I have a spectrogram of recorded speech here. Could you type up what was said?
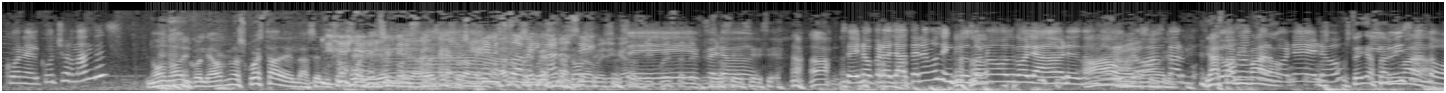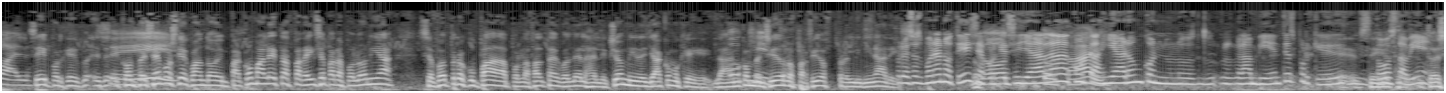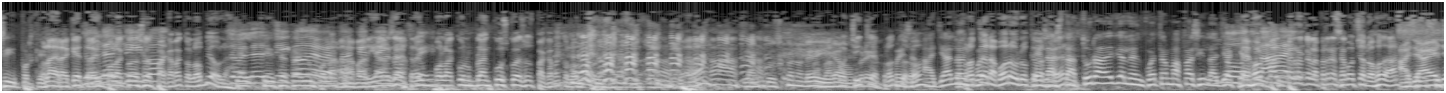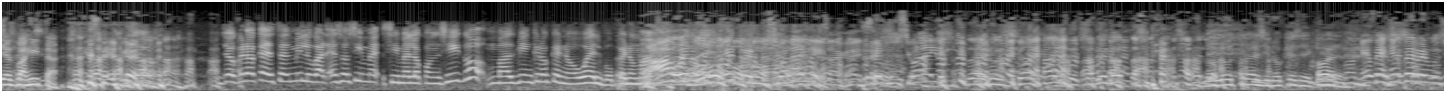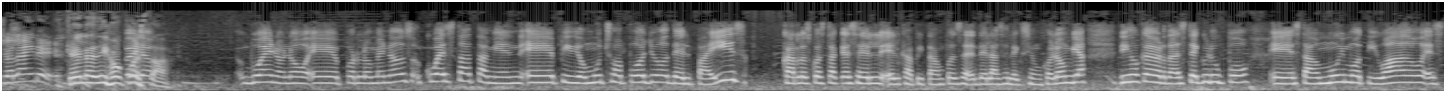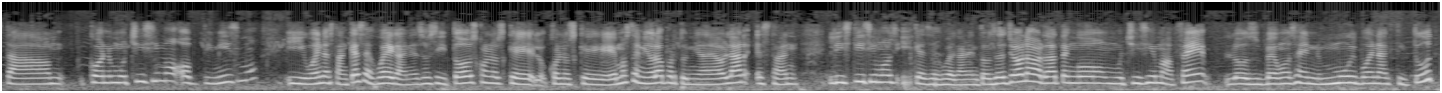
¿Con el Cucho Hernández? No, no, el goleador no es Cuesta de la selección juvenil. El sudamericano, sí. pero... Sí, sí, sí. Sí, no, pero ya tenemos incluso nuevos goleadores, ¿no? Ah, bueno, Johan, bueno. Carbo- Ya está Johan animada. Carbonero Usted ya y está Luis animada. Sandoval. Sí, porque eh, Sí. confesemos que cuando empacó maletas para irse para Polonia, se fue preocupada por la falta de gol de la selección. Mire, ya como que la han convencido los partidos preliminares. Pero eso es buena noticia, No, porque si ya la contagiaron con los, los ambientes, porque Eh, Sí, todo está bien. Entonces sí, porque... Hola, ¿era que trae un les polaco de esos para acá para Colombia? Hola. ¿Quién- se trae un de polaco? A la que María esa tengo trae un polaco, un blancuzco de esos para acá para Colombia. Blancuzco no le diga, hombre. de pronto, Pues ¿no? allá de los pronto encuent- era Boro, Euro, ¿qué de vas la estatura de ellos los encuentran más fácil allá que Mejor para el perro que la perra se mocha, no jodas. Allá ella es bajita. Yo creo que este es mi lugar. Eso sí, me, si me lo consigo, más bien creo que no vuelvo. Pero más Ah, bueno, renunció al aire. Renunció al aire. Renunció al aire, tome nota. No lo trae, sino que se queda. Jefe, jefe, renunció al aire. ¿Qué le dijo Pero- Cuesta? Bueno, no, eh, por lo menos Cuesta también eh, pidió mucho apoyo del país. Carlos Cuesta, que es el, el capitán pues, de la selección Colombia, dijo que de verdad este grupo eh, está muy motivado, está con muchísimo optimismo y bueno, están que se juegan. Eso sí, todos con los que con los que hemos tenido la oportunidad de hablar están listísimos y que se juegan. Entonces yo la verdad tengo muchísima fe, los vemos en muy buena actitud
